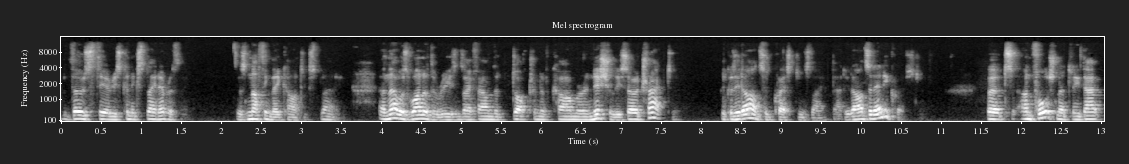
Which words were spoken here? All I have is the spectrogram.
those theories can explain everything. There's nothing they can't explain. And that was one of the reasons I found the doctrine of karma initially so attractive, because it answered questions like that. It answered any question. But unfortunately, that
